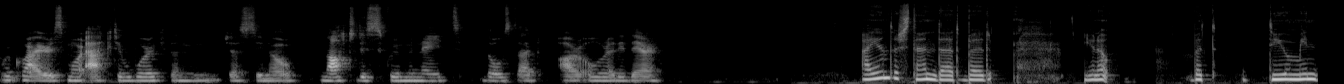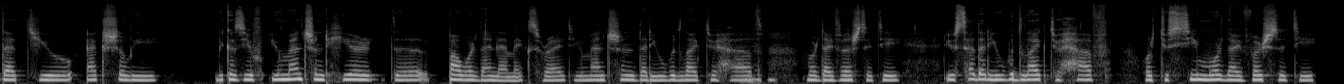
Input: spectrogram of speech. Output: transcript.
requires more active work than just, you know, not to discriminate those that are already there. I understand that, but you know, but do you mean that you actually because you you mentioned here the power dynamics, right? You mentioned that you would like to have mm-hmm. more diversity. You said that you would like to have or to see more diversity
